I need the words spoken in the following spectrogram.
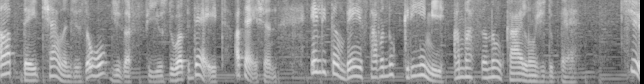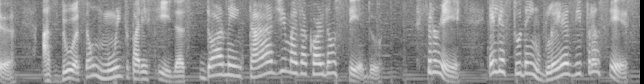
Update Challenges ou desafios do update. Attention! Ele também estava no crime. A maçã não cai longe do pé. 2. As duas são muito parecidas. Dormem tarde, mas acordam cedo. 3. Ele estuda inglês e francês.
